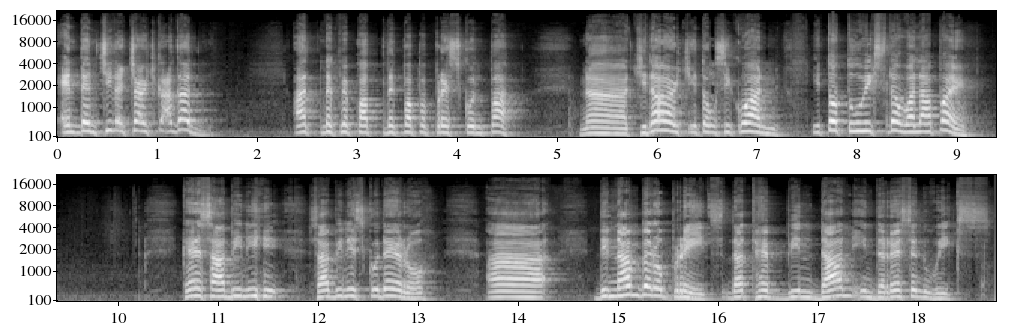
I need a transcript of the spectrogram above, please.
and then sina-charge ka agad. At nagpapap, nagpapapreskon pa na chinarge itong si Kwan. Ito, two weeks na, wala pa eh. Kaya sabi ni, sabi ni Scudero, uh, the number of raids that have been done in the recent weeks,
